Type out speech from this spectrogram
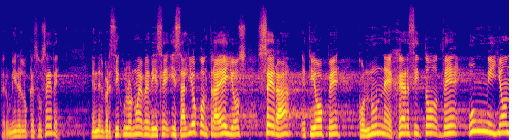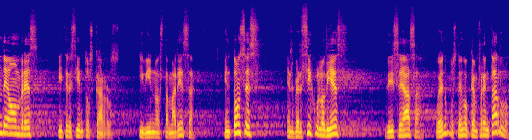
Pero mire lo que sucede en el versículo 9 dice, y salió contra ellos Sera, etíope, con un ejército de un millón de hombres y trescientos carros, y vino hasta Maresa. Entonces, el versículo 10 dice Asa, bueno, pues tengo que enfrentarlo.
